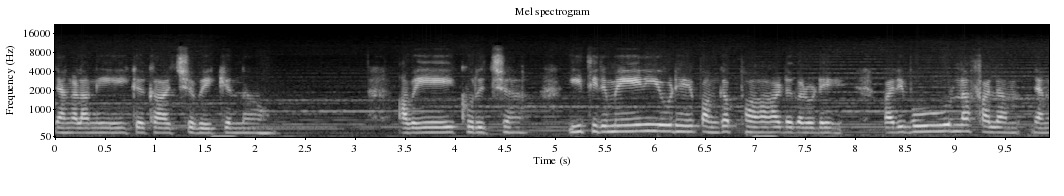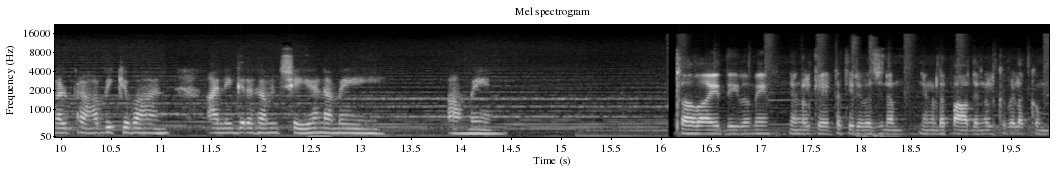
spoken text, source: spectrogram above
ഞങ്ങൾ അങ്ങേക്ക് കാഴ്ചവെക്കുന്നു അവയെക്കുറിച്ച് ഈ തിരുമേനിയുടെ പങ്കപ്പാടുകളുടെ പരിപൂർണ ഫലം ഞങ്ങൾ പ്രാപിക്കുവാൻ അനുഗ്രഹം ചെയ്യണമേ. അമേൻ കർത്താവായ ദൈവമേ ഞങ്ങൾ കേട്ട തിരുവചനം ഞങ്ങളുടെ പാദങ്ങൾക്ക് വിളക്കും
